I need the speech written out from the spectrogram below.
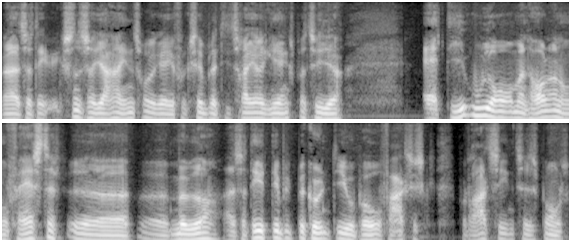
Men altså, det er ikke sådan, at jeg har indtryk af, for eksempel, at de tre regeringspartier, at de udover, at man holder nogle faste øh, øh, møder, altså det, det begyndte de jo på faktisk på et ret sent tidspunkt,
